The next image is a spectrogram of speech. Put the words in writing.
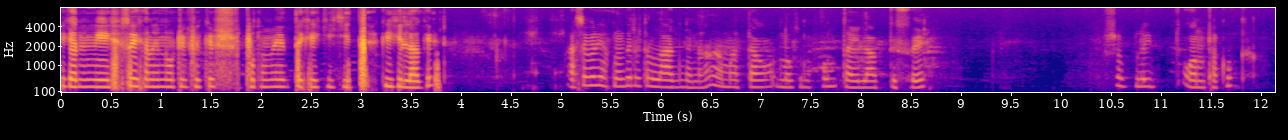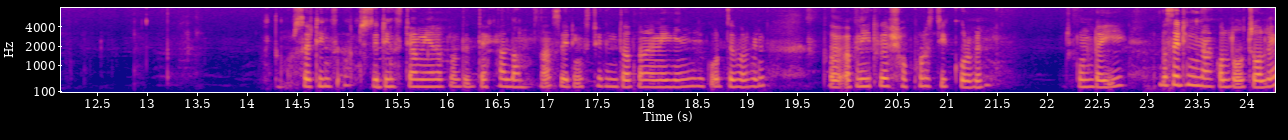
এখানে নিয়ে এসেছে, এখানে নোটিফিকেশন প্রথমে দেখে কী কী কী কী লাগে। আশা করি আপনাদের এটা লাগবে না আমারটা নতুন ফোন তাই লাগতেছে। সবগুলোই অন থাকুক। তোমার সেটিংস সেটিংসটা আমি আর আপনাদের দেখালাম না। সেটিংসটা কিন্তু আপনারা নিজে নিজে করতে পারবেন। তো আপনি এটা সব করে চেক করবেন কোনটাই বা সেটিং না করলেও চলে।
